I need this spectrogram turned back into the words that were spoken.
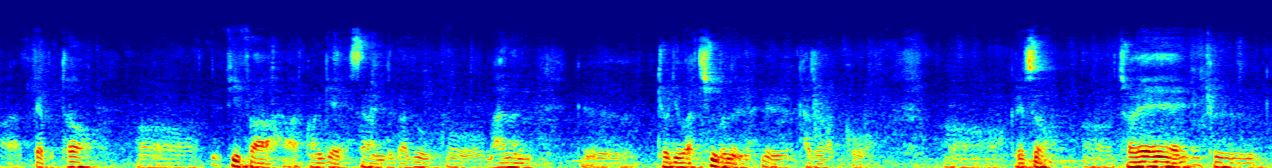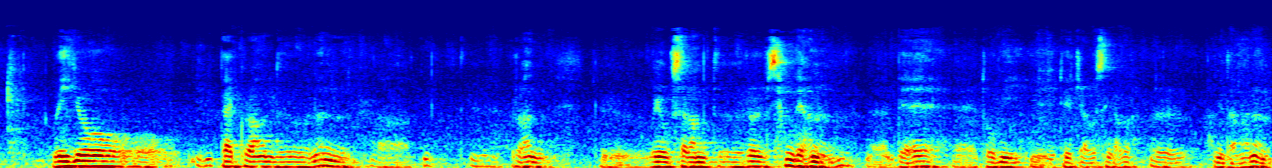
아, 때부터 어, FIFA 관계 사람들과도 어, 많은 그 교류와 친분을 가져왔고 어, 그래서 어, 저의 그 외교 백그라운드는 어, 그- 그러한 그 외국 사람들을 상대하는 데 도움이 되리라고 생각을 합니다만은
